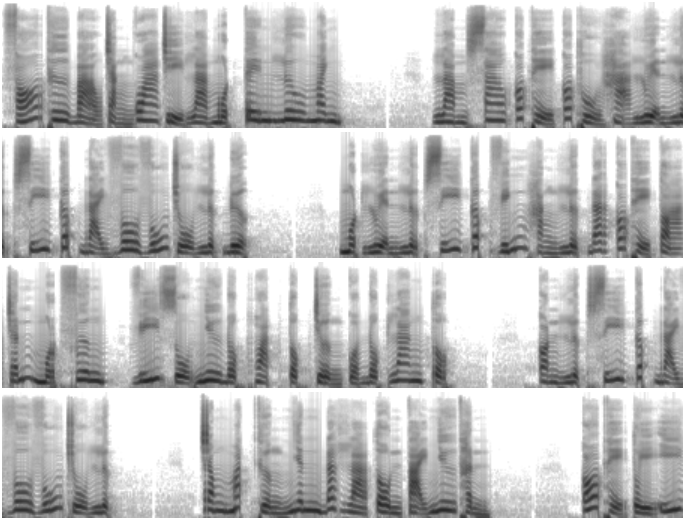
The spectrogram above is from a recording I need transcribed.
Phó Thư Bảo chẳng qua chỉ là một tên lưu manh. Làm sao có thể có thủ hạ luyện lực sĩ cấp đại vô vũ trụ lực được. Một luyện lực sĩ cấp vĩnh hằng lực đã có thể tỏa chấn một phương, ví dụ như độc hoạt tộc trưởng của độc lang tộc. Còn lực sĩ cấp đại vô vũ trụ lực. trong mắt thường nhân đã là tồn tại như thần. Có thể tùy ý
